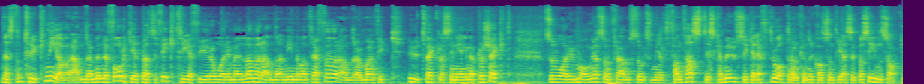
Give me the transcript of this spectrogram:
nästan tryckt ner varandra. Men när folk helt plötsligt fick tre, fyra år emellan varandra innan man träffade varandra och man fick utveckla sina egna projekt. Så var det ju många som framstod som helt fantastiska musiker efteråt när de kunde koncentrera sig på sin sak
